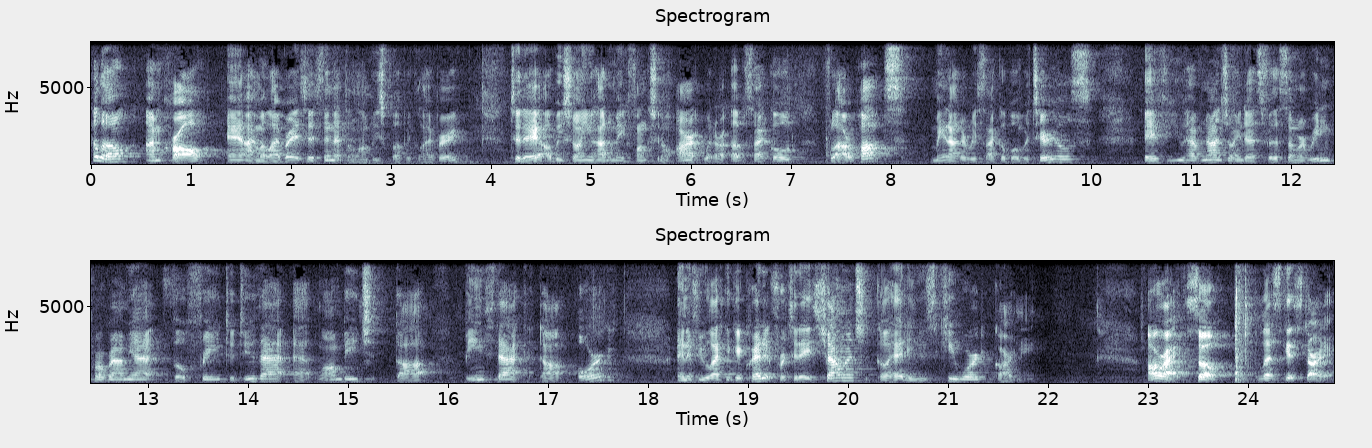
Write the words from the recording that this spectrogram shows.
Hello, I'm Carl, and I'm a library assistant at the Long Beach Public Library. Today, I'll be showing you how to make functional art with our upcycled flower pots made out of recyclable materials. If you have not joined us for the summer reading program yet, feel free to do that at longbeach.beanstack.org. And if you would like to get credit for today's challenge, go ahead and use the keyword gardening. All right, so let's get started.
